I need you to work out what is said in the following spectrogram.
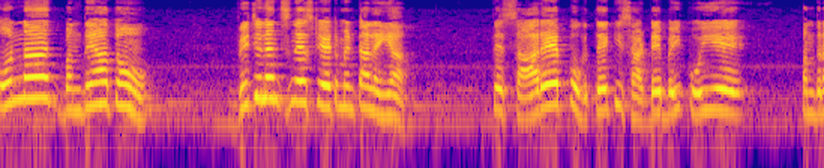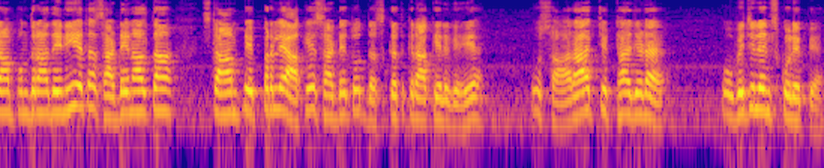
ਉਹਨਾਂ ਬੰਦਿਆਂ ਤੋਂ ਵਿਜੀਲੈਂਸ ਨੇ ਸਟੇਟਮੈਂਟਾਂ ਲਈਆਂ। ਤੇ ਸਾਰੇ ਭੁਗਤੇ ਕਿ ਸਾਡੇ ਬਈ ਕੋਈ ਇਹ 15 15 ਦੇ ਨਹੀਂ, ਇਹ ਤਾਂ ਸਾਡੇ ਨਾਲ ਤਾਂ ਸਟਾਂਪ ਪੇਪਰ ਲਿਆ ਕੇ ਸਾਡੇ ਤੋਂ ਦਸਖਤ ਕਰਾ ਕੇ ਲਗਏ ਆ। ਉਹ ਸਾਰਾ ਚਿੱਠਾ ਜਿਹੜਾ ਉਹ ਵਿਜੀਲੈਂਸ ਕੋਲੇ ਪਿਆ।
